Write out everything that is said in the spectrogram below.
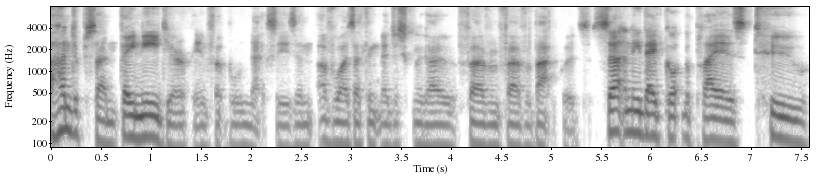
100%. They need European football next season. Otherwise, I think they're just going to go further and further backwards. Certainly, they've got the players to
